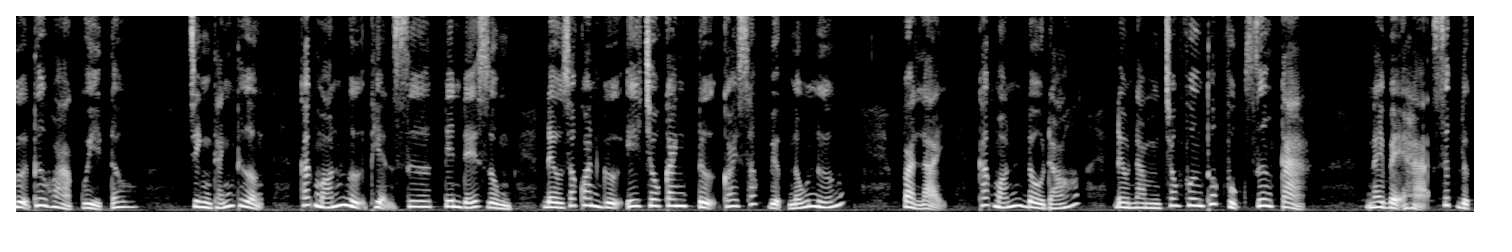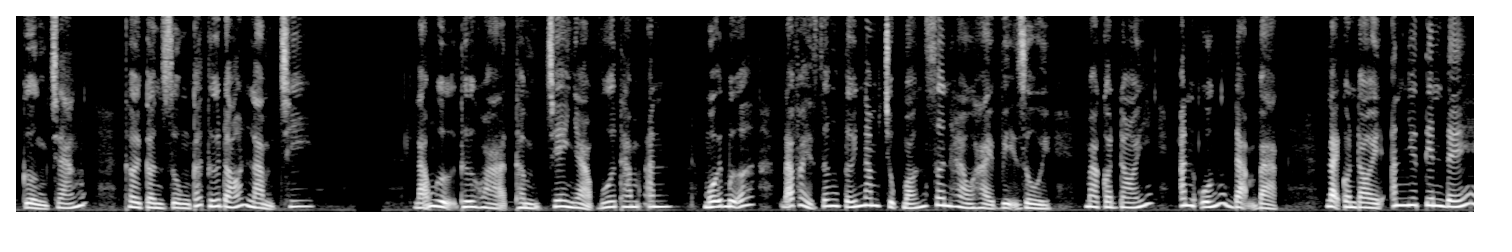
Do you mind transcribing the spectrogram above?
Ngự thư hỏa quỷ tâu, trình thánh thượng các món ngự thiện xưa tiên đế dùng đều do quan ngự y châu canh tự coi sóc việc nấu nướng. Và lại, các món đồ đó đều nằm trong phương thuốc phục dương cả. Nay bệ hạ sức lực cường tráng, thời cần dùng các thứ đó làm chi? Lão ngự thư hòa thầm chê nhà vua tham ăn. Mỗi bữa đã phải dâng tới năm chục món sơn hào hải vị rồi mà còn nói ăn uống đạm bạc, lại còn đòi ăn như tiên đế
